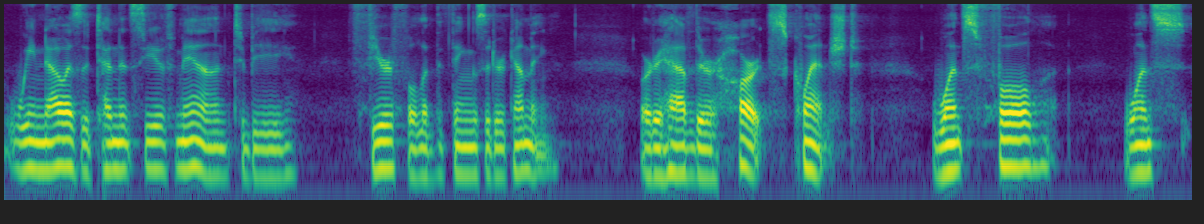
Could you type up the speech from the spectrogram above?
we know as the tendency of man to be fearful of the things that are coming or to have their hearts quenched once full, once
